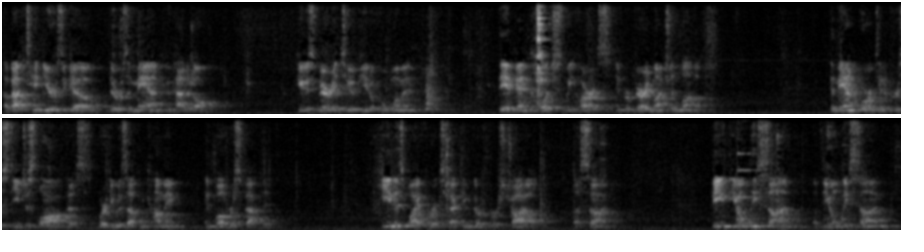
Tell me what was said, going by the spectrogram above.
About 10 years ago, there was a man who had it all. He was married to a beautiful woman. They had been college sweethearts and were very much in love. The man worked in a prestigious law office where he was up and coming and well respected. He and his wife were expecting their first child, a son. Being the only son of the only son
